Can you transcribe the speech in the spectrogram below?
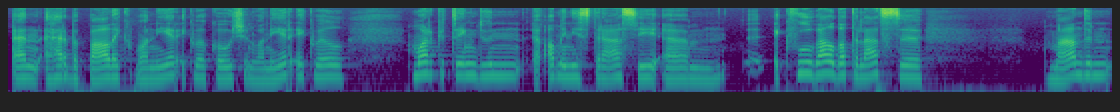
en herbepaal ik wanneer ik wil coachen, wanneer ik wil marketing doen, administratie. Ehm, ik voel wel dat de laatste maanden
